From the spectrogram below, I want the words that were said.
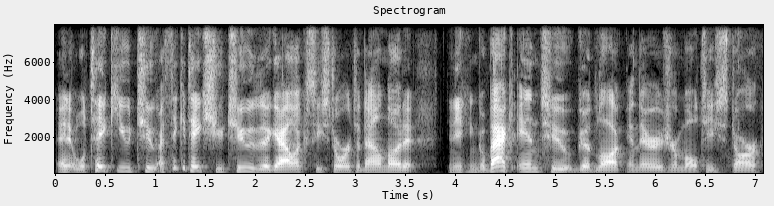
and it will take you to, I think it takes you to the Galaxy Store to download it. And you can go back into Good Lock, and there is your multi-star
